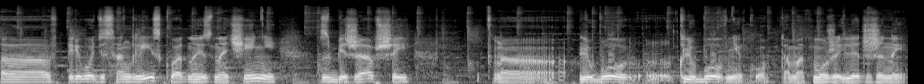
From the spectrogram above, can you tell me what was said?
э, в переводе с английского одно из значений сбежавший э, любов, к любовнику там, от мужа или от жены.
